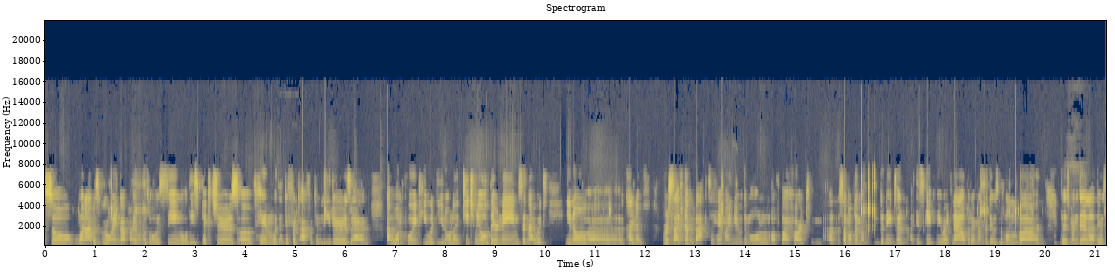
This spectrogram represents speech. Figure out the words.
Um, so when I was growing up, I was always seeing all these pictures of him with different African leaders, and at one point he would, you know, like teach me all their names, and I would, you know, uh, kind of recite them back to him. I knew them all off by heart. Uh, some of them, the names are escape me right now, but I remember there was Lumumba and there's Mandela. There's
